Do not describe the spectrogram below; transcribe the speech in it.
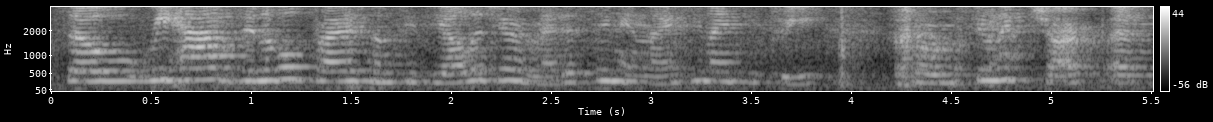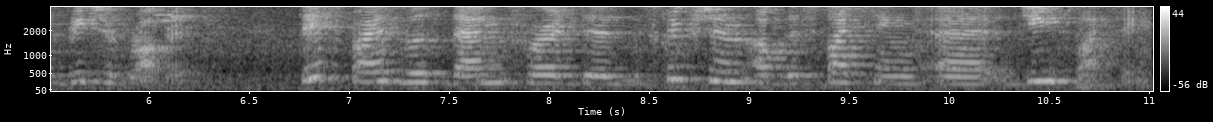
So we have the Nobel Prize on Physiology or Medicine in 1993 from Philip Sharp and Richard Roberts. This prize was then for the description of the splicing, uh, gene splicing.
